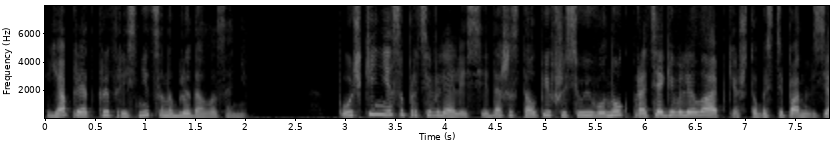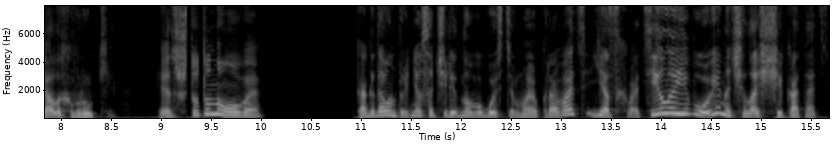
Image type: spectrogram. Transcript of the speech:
Я, приоткрыв ресницы, наблюдала за ним. Паучки не сопротивлялись и даже столпившись у его ног, протягивали лапки, чтобы Степан взял их в руки. Это что-то новое. Когда он принес очередного гостя в мою кровать, я схватила его и начала щекотать.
